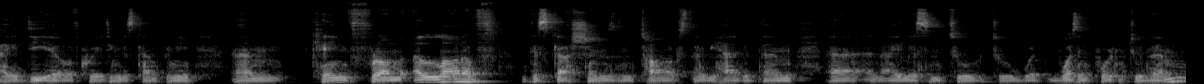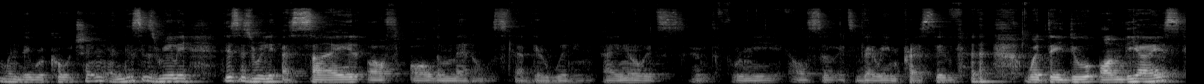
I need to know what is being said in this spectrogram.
idea of creating this company um, came from a lot of discussions and talks that we had with them uh, and i listened to to what was important to them when they were coaching. And this is really this is really a side of all the medals that they're winning. I know it's and for me also it's very impressive what they do on the ice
